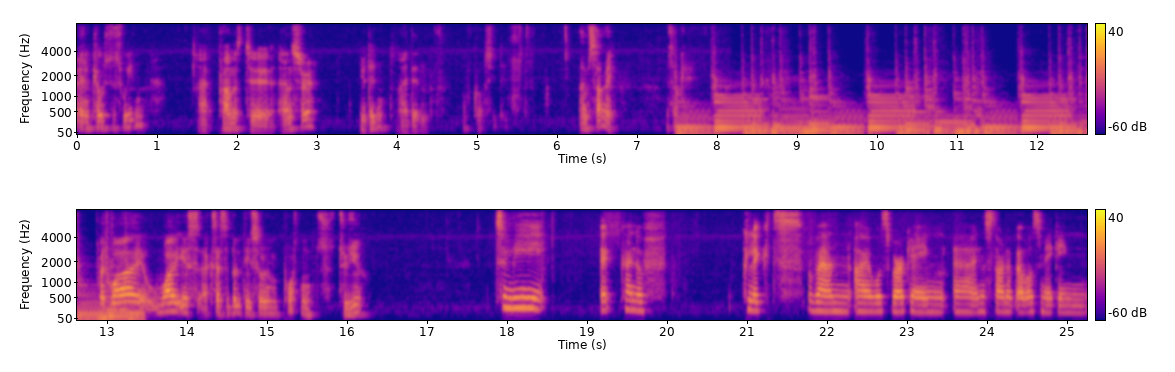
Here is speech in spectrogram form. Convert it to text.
getting Yeah. close to Sweden. I promised to answer. You didn't? I didn't. Of course you didn't. I'm sorry. It's okay. But why why is accessibility so important to you? to me, it kind of clicked when I was working uh, in a startup that was making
